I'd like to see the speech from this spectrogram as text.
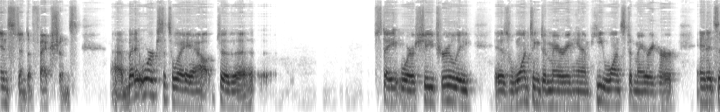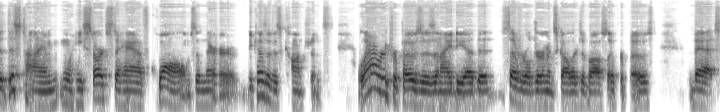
instant affections, uh, but it works its way out to the state where she truly is wanting to marry him. He wants to marry her. And it's at this time when he starts to have qualms and they're because of his conscience. Lowrie proposes an idea that several German scholars have also proposed that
